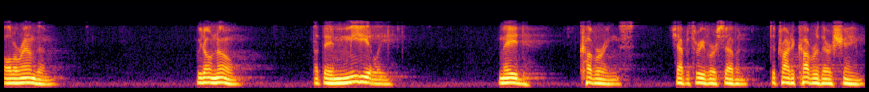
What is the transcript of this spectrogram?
all around them. We don't know. But they immediately made coverings, chapter 3, verse 7, to try to cover their shame.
